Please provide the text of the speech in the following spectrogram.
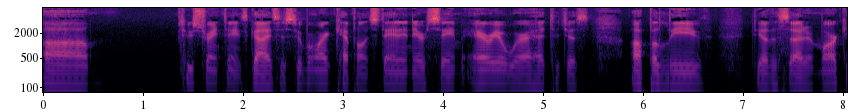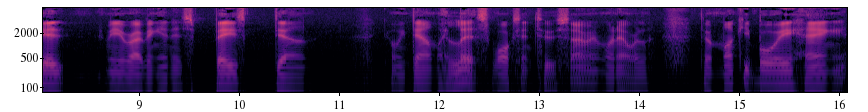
Um, two strange things. Guys, the supermarket kept on standing near same area where I had to just up and leave the other side of the market, me arriving in his base, down, going down my list, walks into Siren, one hour, the monkey boy hang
